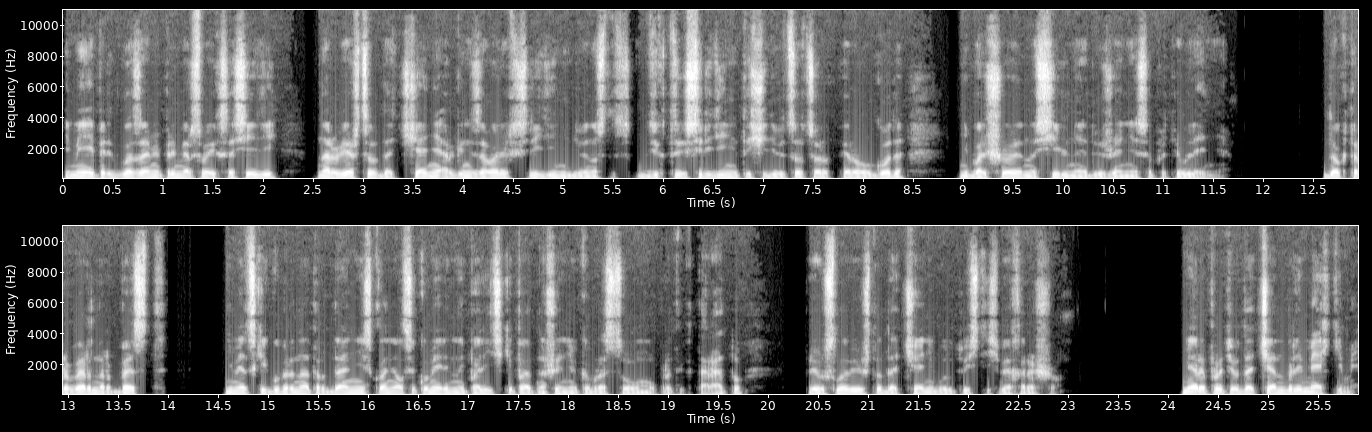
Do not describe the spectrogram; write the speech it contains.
Имея перед глазами пример своих соседей, норвежцев, датчане организовали в середине 90 в середине 1941 года небольшое, но сильное движение сопротивления. Доктор Вернер Бест, немецкий губернатор Дании, склонялся к умеренной политике по отношению к образцовому протекторату при условии, что датчане будут вести себя хорошо. Меры против датчан были мягкими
